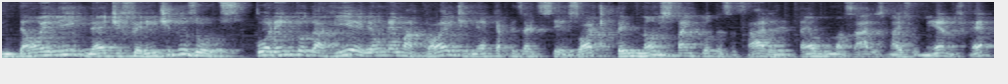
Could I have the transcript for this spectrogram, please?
Então ele né, é diferente dos outros. Porém, todavia, ele é um nematóide, né, que apesar de ser exótico, ele não está em todas as áreas, ele está em algumas áreas mais ou menos, né?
